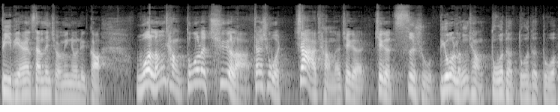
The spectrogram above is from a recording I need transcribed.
比别人三分球命中率高。我冷场多了去了，但是我炸场的这个这个次数比我冷场多得多得多。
